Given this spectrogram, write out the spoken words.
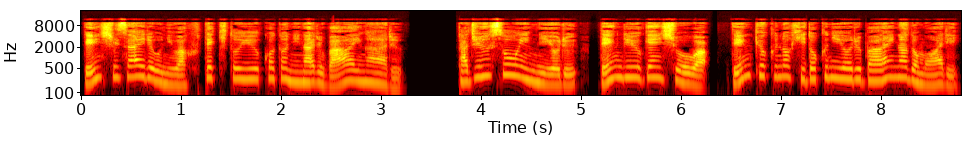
電子材料には不適ということになる場合がある。多重相違による電流現象は電極の非読による場合などもあり、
